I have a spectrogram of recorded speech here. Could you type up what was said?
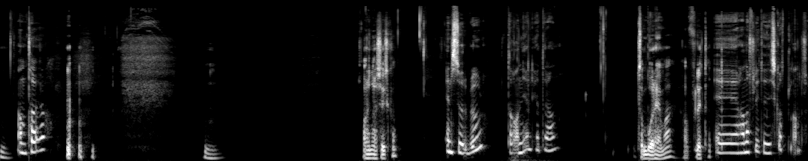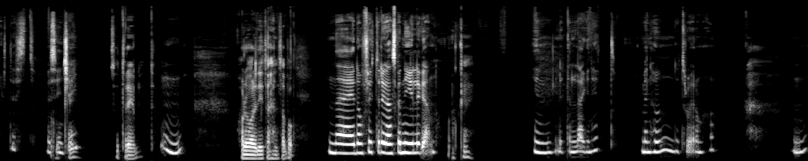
Mm. Antar jag. Mm. Har du några syskon? En storbror, Daniel heter han. Som bor hemma? Har flyttat? Eh, han har flyttat till Skottland faktiskt. Med sin Okej. tjej. Så trevligt. Mm. Har du varit dit och hälsat på? Nej, de flyttade ganska nyligen. Okej. I en liten lägenhet. Med en hund tror jag de har. Mm.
